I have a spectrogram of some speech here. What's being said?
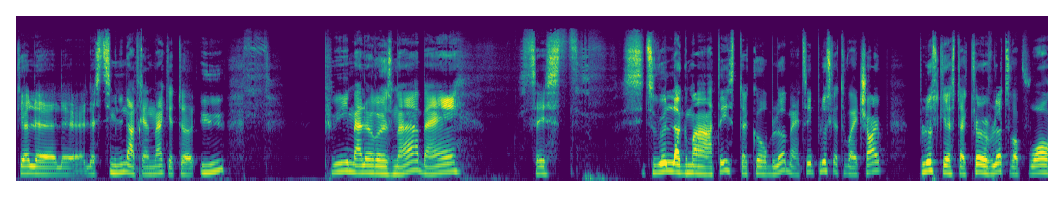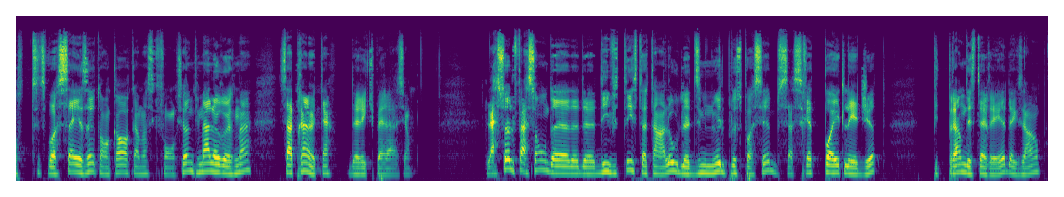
que le, le, stimuli d'entraînement que tu as eu. Puis malheureusement, ben, si tu veux l'augmenter, cette courbe-là, ben, plus que tu vas être sharp, plus que cette curve-là, tu vas pouvoir, tu vas saisir ton corps, comment ce qui fonctionne. Puis malheureusement, ça prend un temps de récupération. La seule façon d'éviter ce temps-là ou de le diminuer le plus possible, ça serait de ne pas être legit, puis de prendre des stéroïdes, exemple,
